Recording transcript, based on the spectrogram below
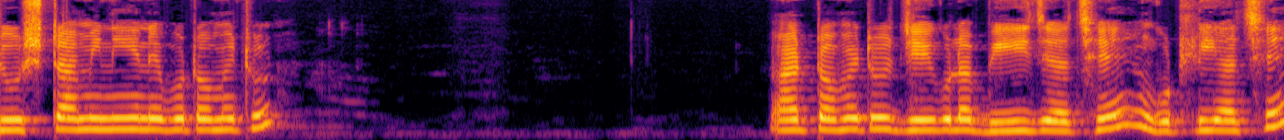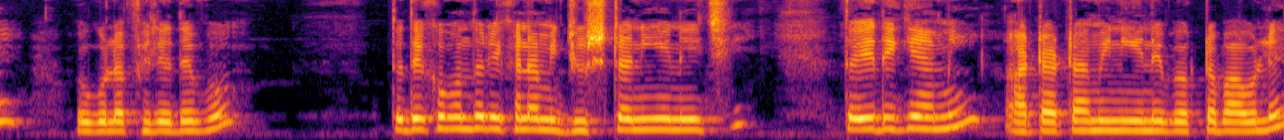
জুসটা আমি নিয়ে নেব টমেটোর। আর টমেটোর যেগুলো বীজ আছে, গুটলি আছে, ওগুলো ফেলে দেব। তো দেখো বন্ধুরা, এখানে আমি জুসটা নিয়ে নিয়েছি। তো এদিকে আমি আটাটা আমি নিয়ে নেব একটা বাউলে।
